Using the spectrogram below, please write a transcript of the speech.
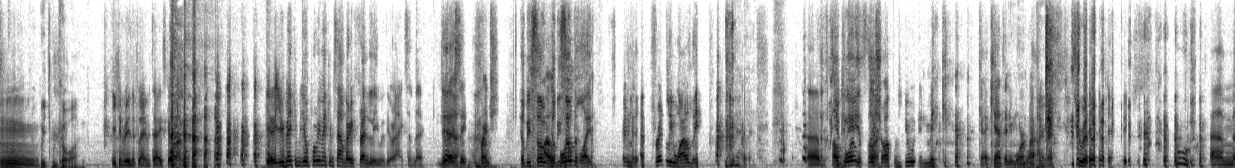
We can go on. You can read the flavor text. Go on. you, you make him. You'll probably make him sound very friendly with your accent, though. Did Yeah, say French? he'll be so I'll he'll be so polite. friendly, a friendly Wildling. Um, That's what I'll you boil the flesh are. off of you and make. okay, I can't anymore. I'm laughing. um,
